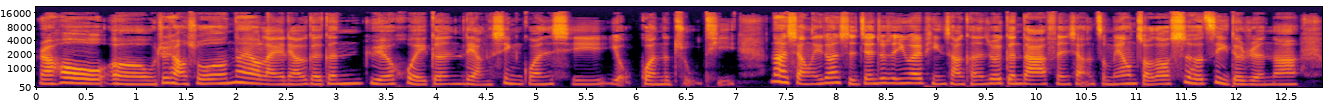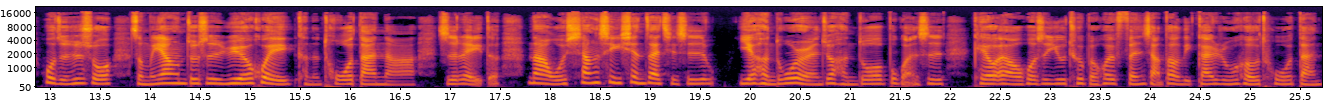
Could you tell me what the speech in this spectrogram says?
然后，呃，我就想说，那要来聊一个跟约会、跟两性关系有关的主题。那想了一段时间，就是因为平常可能就会跟大家分享怎么样找到适合自己的人啊，或者是说怎么样就是约会可能脱单啊之类的。那我相信现在其实也很多人，就很多不管是 KOL 或是 YouTuber 会分享到底该如何脱单。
